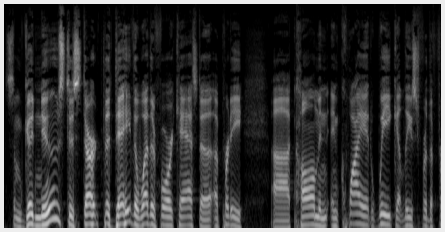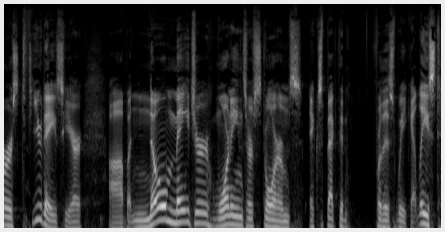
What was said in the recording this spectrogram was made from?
some good news to start the day. The weather forecast, a, a pretty uh, calm and, and, quiet week, at least for the first few days here, uh, but no major warnings or storms expected for this week, at least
